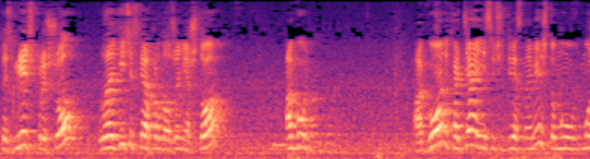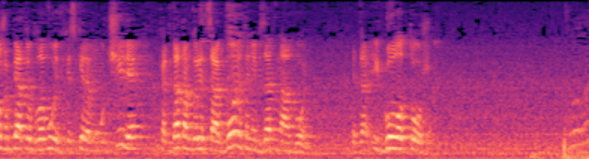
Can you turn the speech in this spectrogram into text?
То есть меч пришел, логическое продолжение что? Огонь огонь, хотя есть очень интересная вещь, что мы можем пятую главу Хискеля мы учили, когда там говорится огонь, это не обязательно огонь. Это и голод тоже. Голод?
